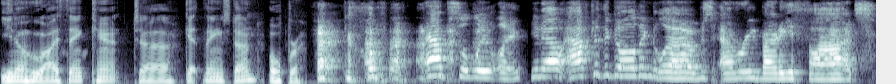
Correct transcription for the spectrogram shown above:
you know who I think can't uh, get things done? Oprah. Oprah. Absolutely. You know, after the Golden Globes, everybody thought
